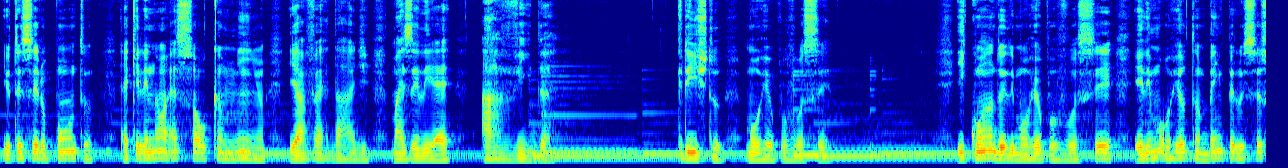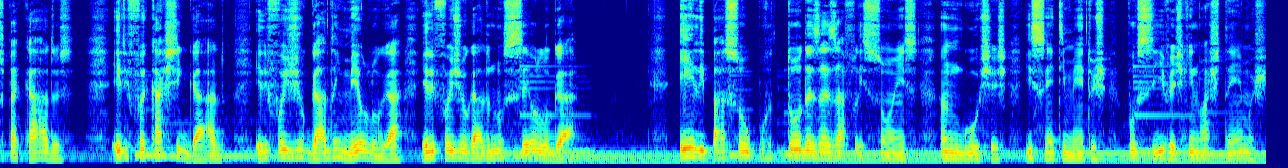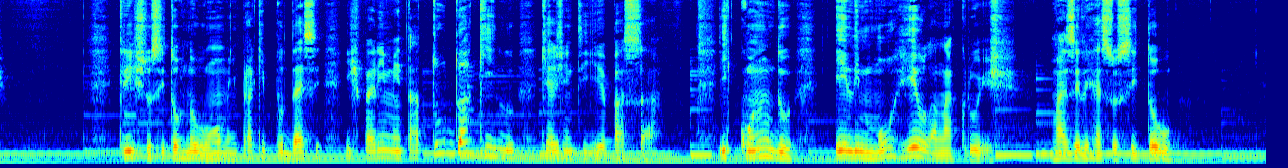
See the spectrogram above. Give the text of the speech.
E o terceiro ponto é que Ele não é só o caminho e a verdade, mas Ele é a vida. Cristo morreu por você. E quando ele morreu por você, ele morreu também pelos seus pecados. Ele foi castigado, ele foi julgado em meu lugar, ele foi julgado no seu lugar. Ele passou por todas as aflições, angústias e sentimentos possíveis que nós temos. Cristo se tornou homem para que pudesse experimentar tudo aquilo que a gente ia passar. E quando ele morreu lá na cruz, mas ele ressuscitou,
